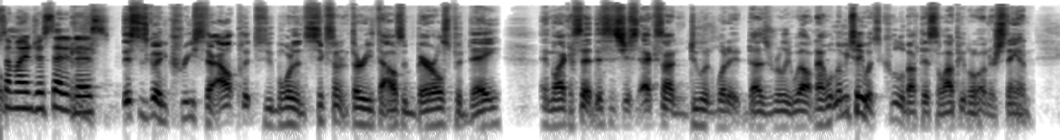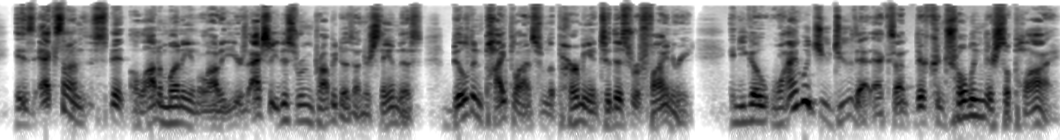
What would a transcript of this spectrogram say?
Someone just said it is. This is going to increase their output to more than 630,000 barrels per day. And like I said, this is just Exxon doing what it does really well. Now, let me tell you what's cool about this. A lot of people don't understand is Exxon spent a lot of money in a lot of years. Actually, this room probably does understand this, building pipelines from the Permian to this refinery. And you go, why would you do that, Exxon? They're controlling their supply.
